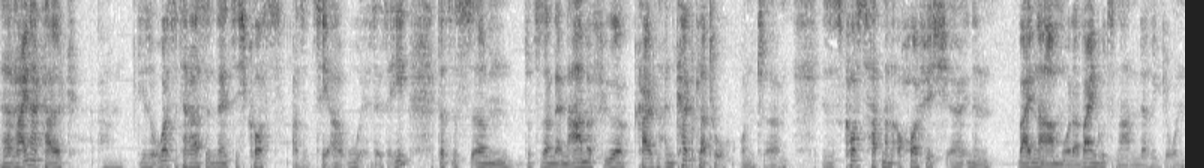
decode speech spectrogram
äh, reiner Kalk. Diese oberste Terrasse nennt sich Kos, also C-A-U-S-S-E. Das ist ähm, sozusagen der Name für Kalk, ein Kalkplateau. Und ähm, dieses Kos hat man auch häufig äh, in den Weinnamen oder Weingutsnamen der Region.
